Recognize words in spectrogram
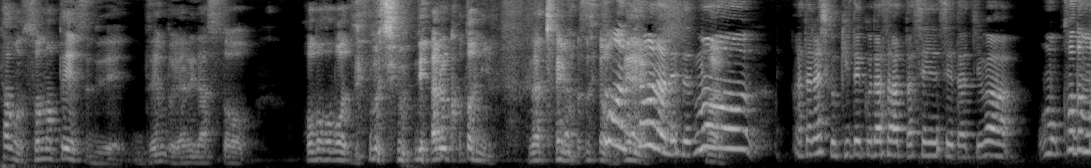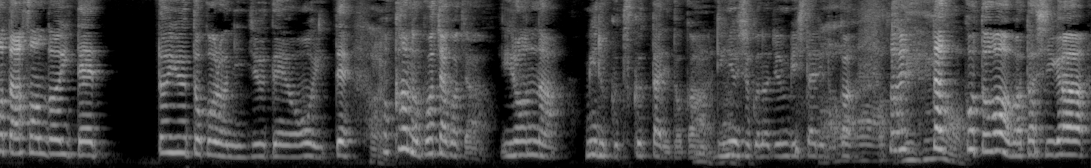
多分そのペースで全部やり出すと、ほぼほぼ全部自分でやることになっちゃいますよね。そうなんです。もう、新しく来てくださった先生たちは、もう子供と遊んどいてというところに重点を置いて、はい他のごちゃごちゃいろんなミルク作ったりとか、うんうん離乳食の準備したりとか、そういったことは私が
